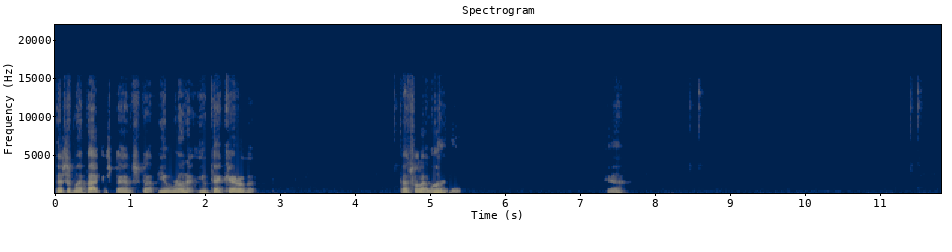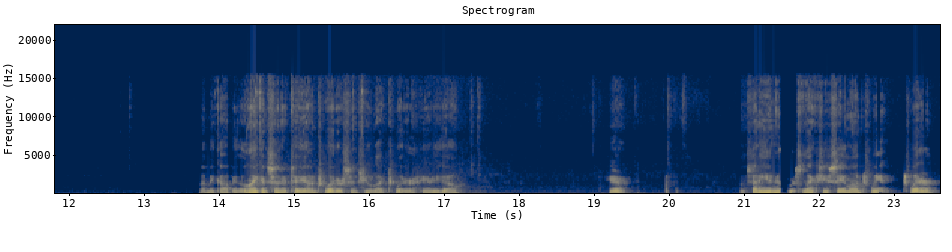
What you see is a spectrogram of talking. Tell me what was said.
this is my Pakistan stuff, you run it, you take care of it." That's what I wanna do. Yeah. Let me copy the link and send it to you on Twitter since you like Twitter. Here you go. Here. I'm sending you numerous links. You see them on tweet Twitter?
